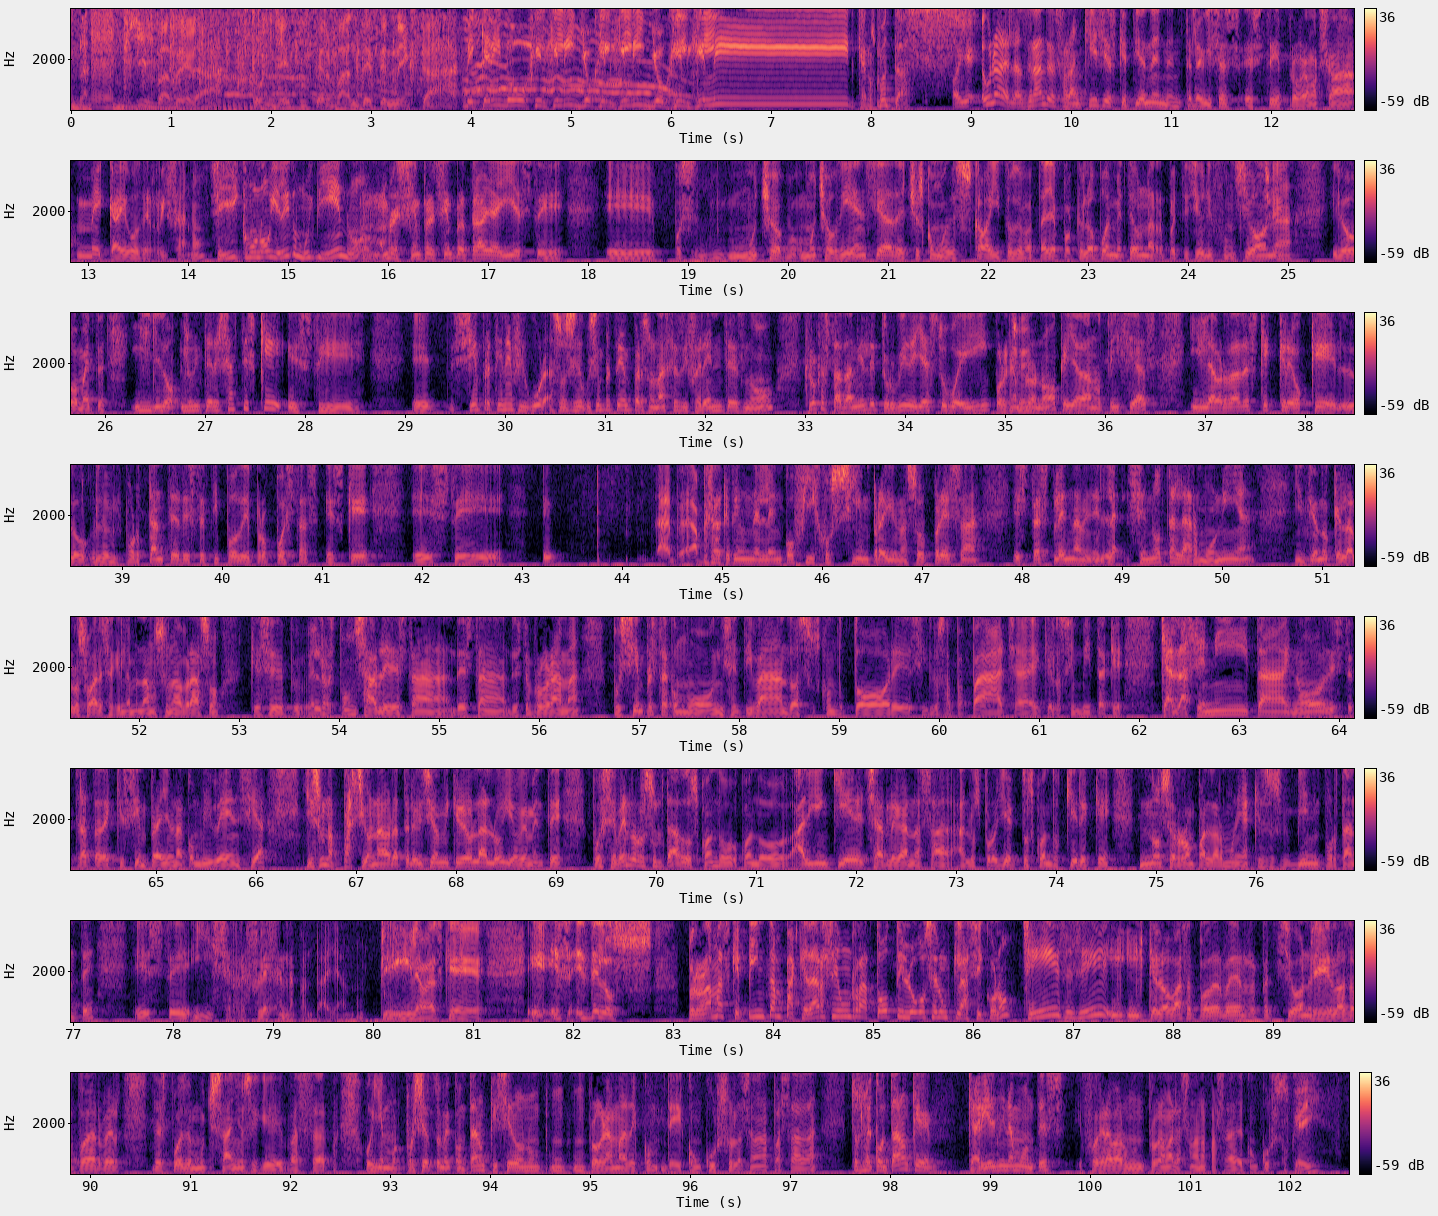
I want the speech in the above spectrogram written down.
Gil Barrera, con Jesse Cervantes en Nexa. Mi querido Gilgilillo, Gilgilillo, Gilgilín, ¿qué nos cuentas? Oye, una de las grandes franquicias que tienen en Televisa es este programa que se llama Me Caigo de Risa, ¿no? Sí, cómo no, y he ido muy bien, ¿no? Hombre, siempre, siempre trae ahí este eh, pues mucho, mucha audiencia. De hecho, es como de esos caballitos de batalla, porque luego pueden meter una repetición y funciona, y luego meten. Y lo, lo interesante es que este. Eh, siempre tienen figuras, o sea, siempre tienen personajes diferentes, ¿no? Creo que hasta Daniel de Turbide ya estuvo ahí, por ejemplo, ¿no? Que ya da noticias. Y la verdad es que creo que lo, lo importante de este tipo de propuestas es que este eh, a pesar que tiene un elenco fijo, siempre hay una sorpresa, está esplenda, se nota la armonía y entiendo que Lalo Suárez, a quien le mandamos un abrazo, que es eh, el responsable de esta, de esta, de este programa, pues siempre está como incentivando a sus conductores y los apapacha y que los invita que, que a la cenita, no, este trata de que siempre haya una convivencia. Y es un apasionado la televisión, mi querido Lalo, y obviamente, pues se ven los resultados cuando, cuando alguien quiere echarle ganas a, a los proyectos, cuando quiere que no se rompa la armonía, que eso es bien importante, este, y se refleja en la pantalla, ¿no? Sí, la verdad es que eh, es, es de los programas que pintan para quedarse un ratote y luego ser un clásico, ¿no? Sí, sí, sí, y, y que lo vas a poder ver en repeticiones, Sí. y que lo vas a poder ver después de muchos años y que vas a... Oye, por cierto, me contaron que hicieron un, un- un programa de, con- de concurso la semana pasada. Entonces me contaron que, que Ariel Minamontes fue a grabar un programa la semana pasada de concurso. Ok.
